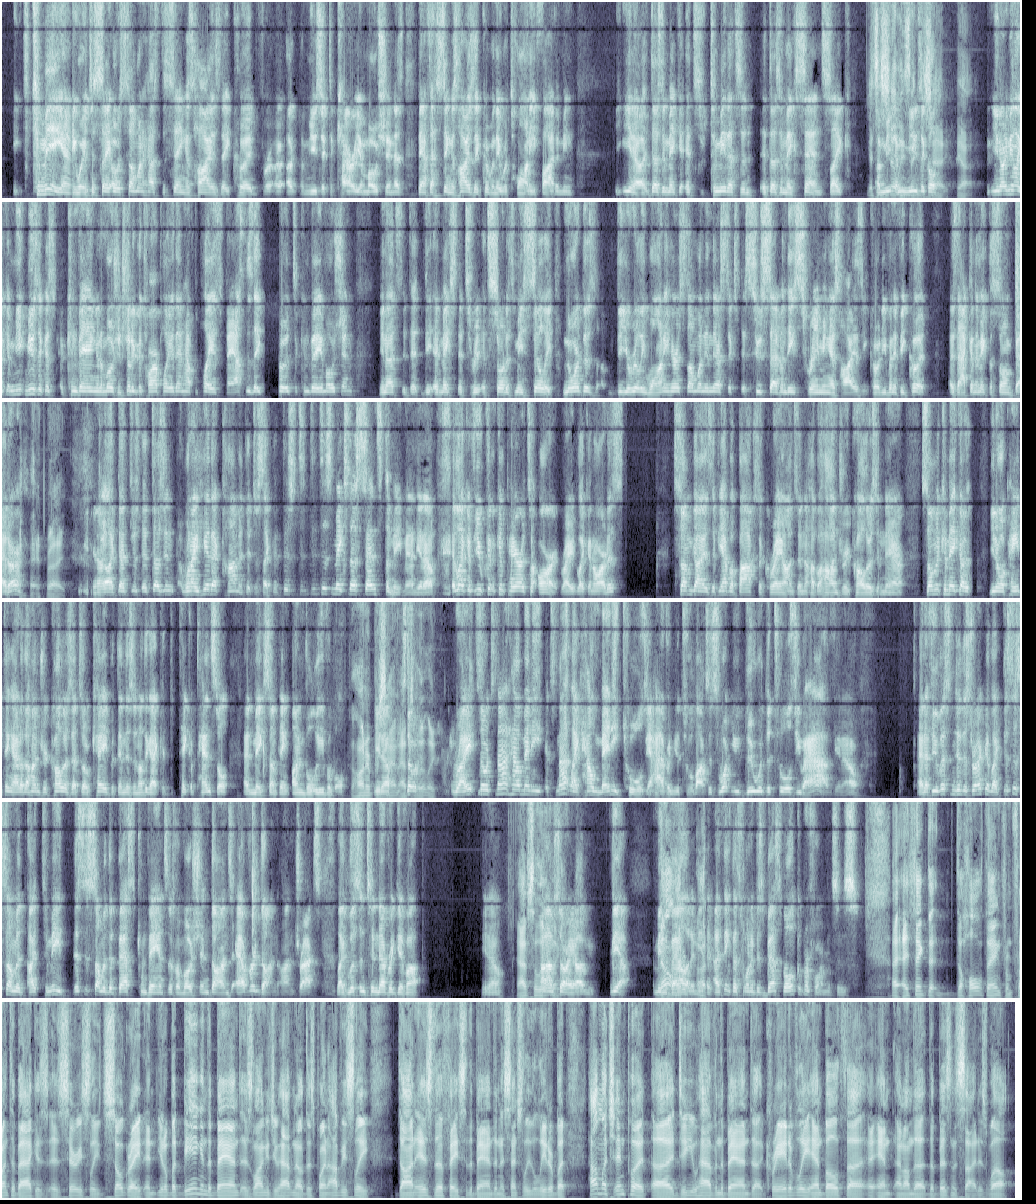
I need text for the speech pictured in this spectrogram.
to me anyway, to say, oh, someone has to sing as high as they could for a, a, music to carry emotion, as they have to sing as high as they could when they were 25. I mean, you know, it doesn't make it. It's to me that's a, it doesn't make sense. Like it's a, a, a musical, yeah. You know what I mean? Like a mu- music is conveying an emotion. Should a guitar player then have to play as fast as they could to convey emotion? You know, it's, it, it, it makes it's re, it's sort of to me silly. Nor does do you really want to hear someone in their six two seventy screaming as high as he could, even if he could. Is that going to make the song better? right. You know, like that. Just it doesn't. When I hear that comment, it just like this. This makes no sense to me, man. You know, and like if you can compare it to art, right? Like an artist, some guys, if you have a box of crayons and have a hundred colors in there, someone can make a you know, a painting out of the hundred colors, that's okay. But then there's another guy could take a pencil and make something unbelievable. hundred you know? percent, absolutely. So, right. So it's not how many. It's not like how many tools you have in your toolbox. It's what you do with the tools you have. You know. And if you listen to this record, like this is some of, I, to me, this is some of the best conveyance of emotion Don's ever done on tracks. Like listen to Never Give Up. You know. Absolutely. I'm sorry. Um. Yeah. I mean, no, the ballad. I mean, I think that's one of his best vocal performances. I, I, think that the whole thing from front to back is is seriously so great, and you know, but being in the band as long as you have now at this point, obviously. Don is the face of the band and essentially the leader. But how much input uh, do you have in the band uh, creatively and both uh, and and on the the business side as well?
